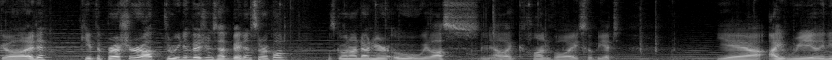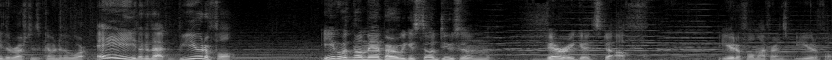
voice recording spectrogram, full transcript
Good. Keep the pressure up. Three divisions have been encircled. What's going on down here? Ooh, we lost an allied convoy, so be it. Yeah, I really need the Russians to come into the war. Hey, look at that. Beautiful. Even with no manpower, we can still do some very good stuff. Beautiful, my friends. Beautiful.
